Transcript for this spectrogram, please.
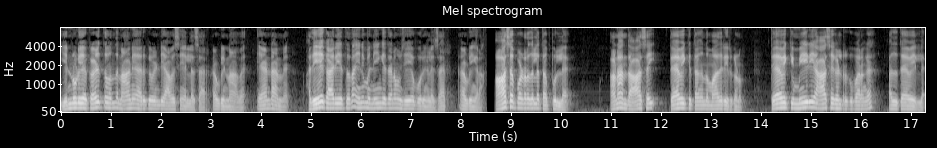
என்னுடைய கழுத்தை வந்து நானே அறுக்க வேண்டிய அவசியம் இல்லை சார் அப்படின்னா அவன். ஏண்டான்னு. அதே காரியத்தை தான் இனிமேல் நீங்கள் தினமும் செய்ய போகிறீங்களே சார் அப்படிங்கிறான். ஆசைப்படுறதுல தப்பு இல்லை. ஆனால் அந்த ஆசை தேவைக்கு தகுந்த மாதிரி இருக்கணும். தேவைக்கு மீறிய ஆசைகள் இருக்குது பாருங்கள் அது தேவையில்லை.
